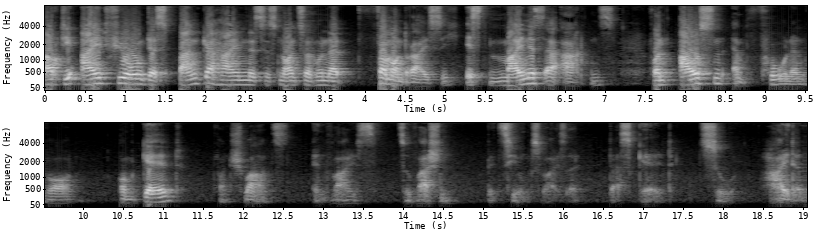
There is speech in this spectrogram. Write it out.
Auch die Einführung des Bankgeheimnisses 1935 ist meines Erachtens von außen empfohlen worden, um Geld von Schwarz in Weiß zu waschen bzw. das Geld zu heiden.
